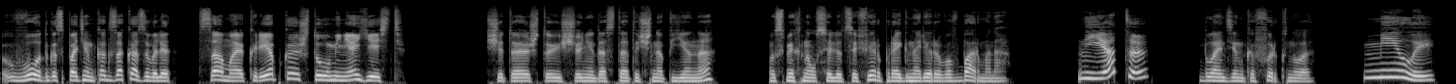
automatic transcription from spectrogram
«Вот, господин, как заказывали, самое крепкое, что у меня есть». «Считаю, что еще недостаточно пьяна?» — усмехнулся Люцифер, проигнорировав бармена. «Я-то?» — блондинка фыркнула. «Милый,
